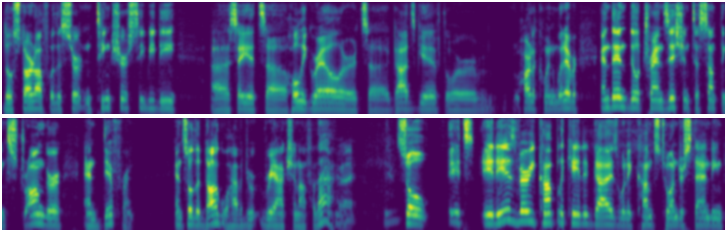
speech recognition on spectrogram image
they'll start off with a certain tincture CBD, uh, say it's a Holy Grail or it's a God's Gift or Harlequin, whatever, and then they'll transition to something stronger and different, and so the dog will have a reaction off of that. Right. So it's it is very complicated, guys, when it comes to understanding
